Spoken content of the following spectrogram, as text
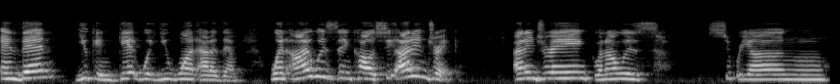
And then you can get what you want out of them. When I was in college, see, I didn't drink. I didn't drink when I was super young,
